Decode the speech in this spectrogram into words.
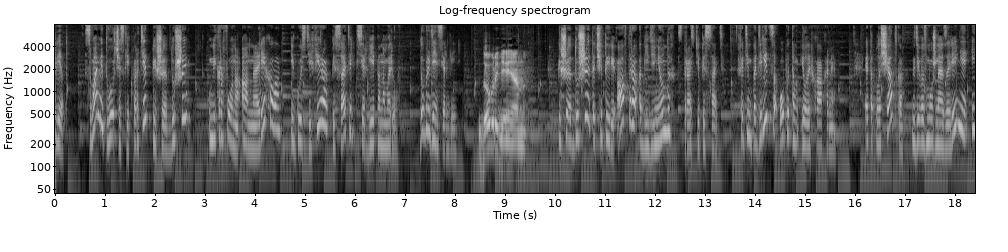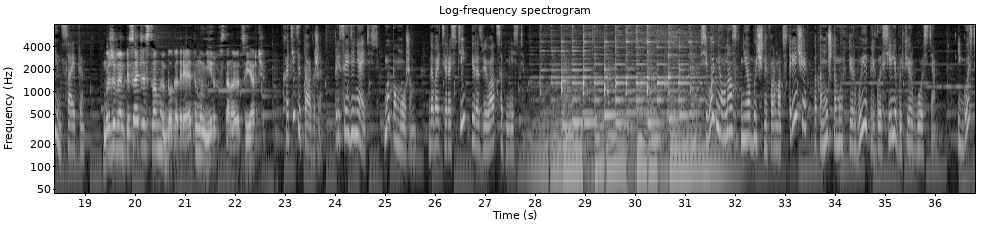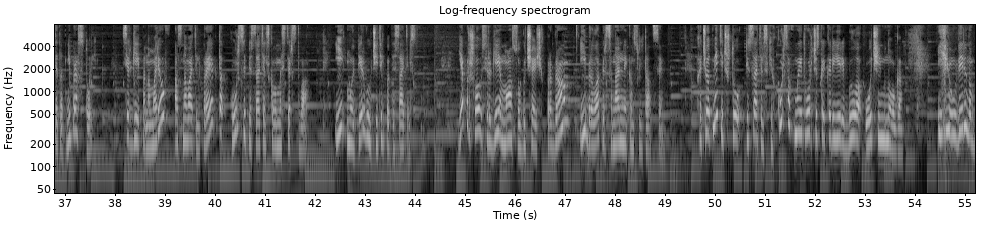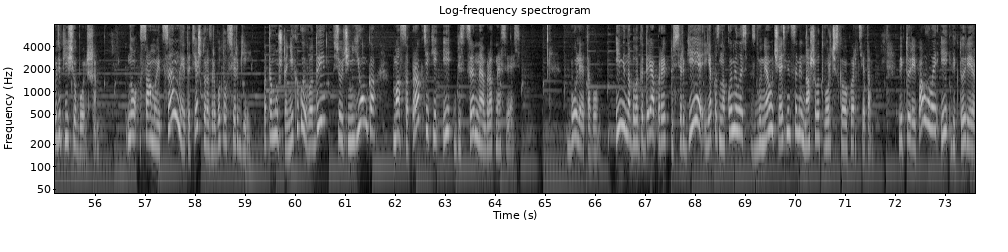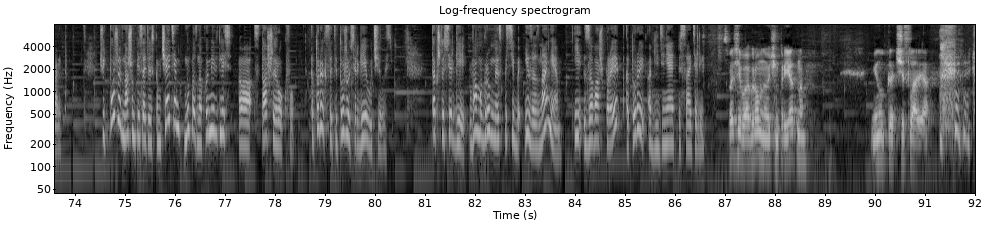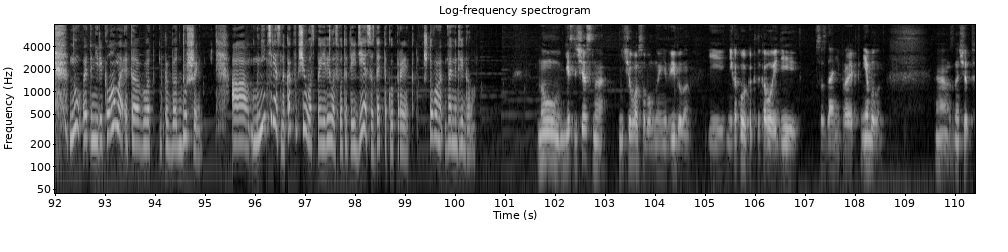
привет! С вами творческий квартет «Пиши от души». У микрофона Анна Орехова и гость эфира – писатель Сергей Пономарев. Добрый день, Сергей. Добрый день, Анна. «Пиши от души» – это четыре автора, объединенных страстью писать. Хотим поделиться опытом и лайфхаками. Это площадка, где возможны озарения и инсайты. Мы живем писательством, и благодаря этому мир становится ярче. Хотите также? Присоединяйтесь, мы поможем. Давайте расти и развиваться вместе. Сегодня у нас необычный формат встречи, потому что мы впервые пригласили в эфир гостя. И гость этот непростой. Сергей Пономарев – основатель проекта «Курсы писательского мастерства» и мой первый учитель по писательству. Я прошла у Сергея массу обучающих программ и брала персональные консультации. Хочу отметить, что писательских курсов в моей творческой карьере было очень много. И уверена, будет еще больше. Но самые ценные это те, что разработал Сергей. Потому что никакой воды, все очень емко, масса практики и бесценная обратная связь. Более того, именно благодаря проекту Сергея я познакомилась с двумя участницами нашего творческого квартета – Викторией Павловой и Викторией Райт. Чуть позже в нашем писательском чате мы познакомились э, с Ташей Рокфу, которая, кстати, тоже у Сергея училась. Так что, Сергей, вам огромное спасибо и за знания, и за ваш проект, который объединяет писателей. Спасибо огромное, очень приятно. Минутка тщеславия. Ну, это не реклама, это вот как бы от души. А мне интересно, как вообще у вас появилась вот эта идея создать такой проект? Что вами двигало? Ну, если честно, ничего особо мной не двигало. И никакой как таковой идеи создания проекта не было. А, значит,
